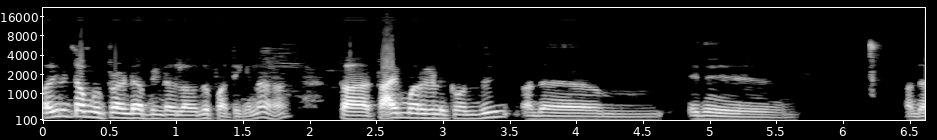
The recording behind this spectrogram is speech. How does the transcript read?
பதினெட்டாம் நூற்றாண்டு அப்படின்றதுல வந்து பாத்தீங்கன்னா தா- தாய்மார்களுக்கு வந்து அந்த இது அந்த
